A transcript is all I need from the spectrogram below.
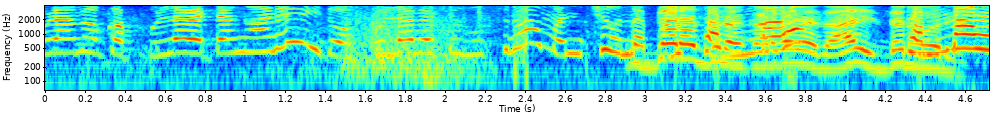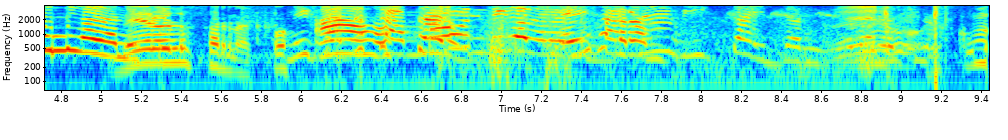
ఇప్పుడు ఆమె ఒక పుల్ల పెట్టంగానే ఇది ఒక పుల్ల పెట్టి కూర్చున్నా మంచిగా ఉంది. ఇద్దరు వద్దు నాకు సన్న- అర్థమైందా ఇద్దరు ఎవరు? సన్న ఉంది కదా వేరే వాళ్ళు వస్తారు నాకు. పో. ఉంది కదా? వీక్గా ఇద్దరు నేను ఎక్కువ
